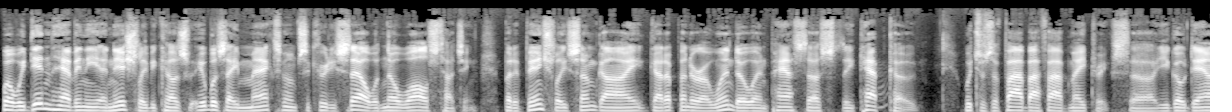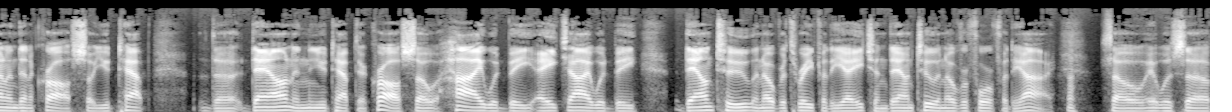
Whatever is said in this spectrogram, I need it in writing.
Well, we didn't have any initially because it was a maximum security cell with no walls touching. But eventually, some guy got up under a window and passed us the tap code, which was a five by five matrix. Uh, you go down and then across. So you tap the down and then you tap the across. So high would be HI would be down two and over three for the H and down two and over four for the I. Huh. So it was. Uh,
